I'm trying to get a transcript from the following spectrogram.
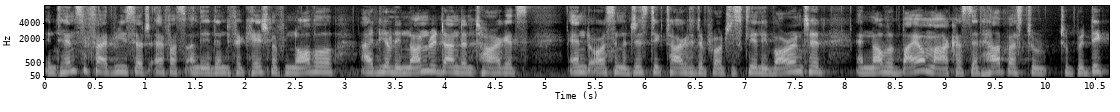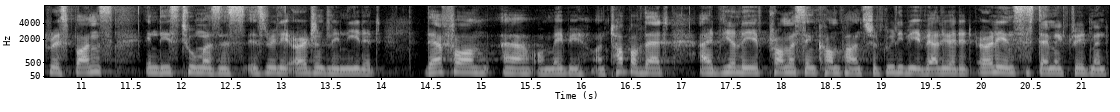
Intensified research efforts on the identification of novel, ideally non-redundant targets and or synergistic targeted approaches clearly warranted, and novel biomarkers that help us to, to predict response in these tumors is, is really urgently needed. Therefore, uh, or maybe on top of that, ideally promising compounds should really be evaluated early in systemic treatment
